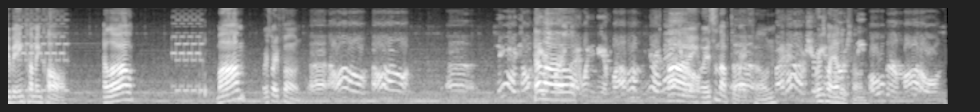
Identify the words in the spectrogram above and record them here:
You have an incoming call. Hello? Mom? Where's my phone? Uh, hello? Hello? Uh, see, I told you Hello? your wouldn't be a problem. You're a natural. Hi. Wait, it's not the right Uh, phone. By now, I'm sure Where's my other phone? the older models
